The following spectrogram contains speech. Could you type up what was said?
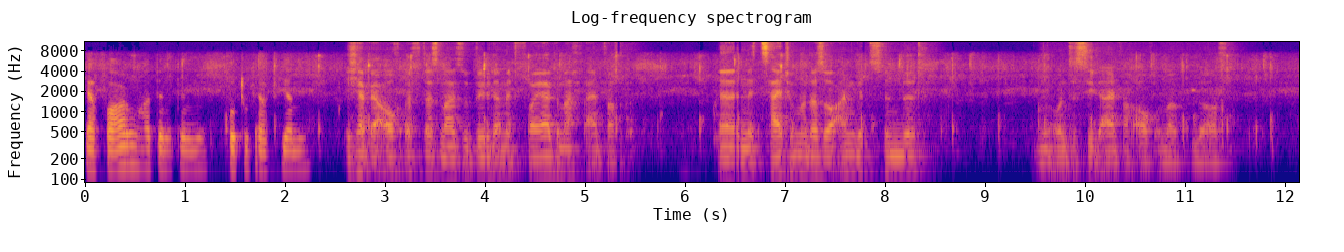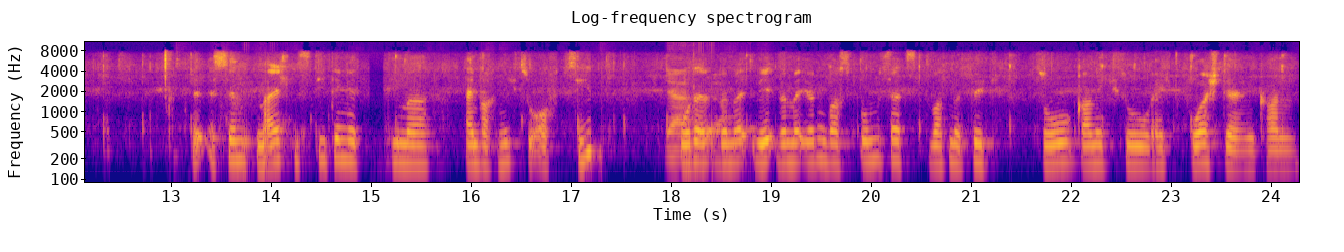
Erfahrung hatte mit dem Fotografieren. Ich habe ja auch öfters mal so Bilder mit Feuer gemacht, einfach äh, eine Zeitung oder so angezündet. Und es sieht einfach auch immer cool aus. Es sind meistens die Dinge, die man einfach nicht so oft sieht. Ja, Oder ja. Wenn, man, wenn man irgendwas umsetzt, was man sich so gar nicht so recht vorstellen kann.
